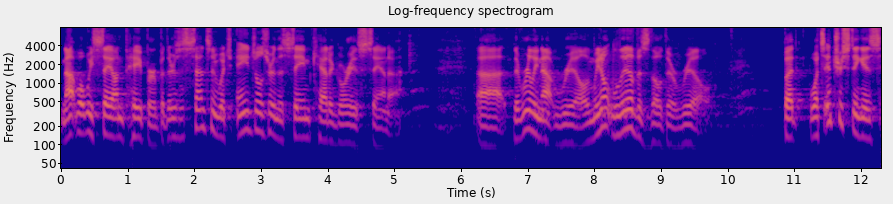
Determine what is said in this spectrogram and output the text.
not what we say on paper, but there's a sense in which angels are in the same category as Santa. Uh, they're really not real, and we don't live as though they're real. But what's interesting is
